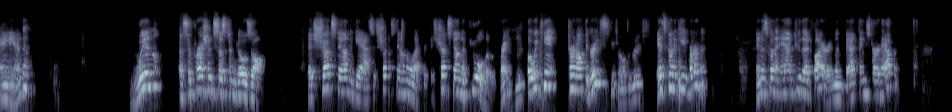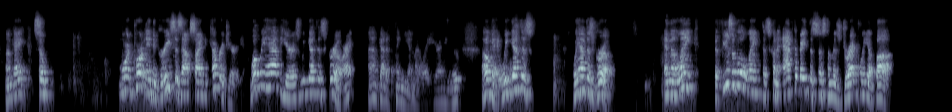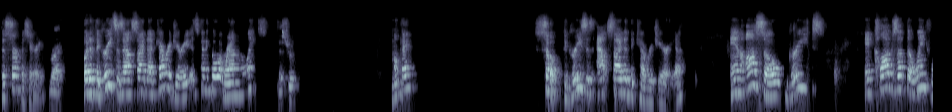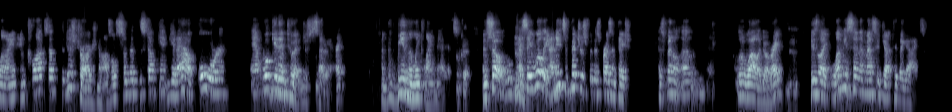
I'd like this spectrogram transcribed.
And when a suppression system goes off, it shuts down the gas, it shuts down the electric, it shuts down the fuel load, right? Mhm. But we can't turn off the grease. You turn off the grease. It's going to keep burning and it's going to add to that fire, and then bad things start happening. Okay, so more importantly, the grease is outside the coverage area. What we have here is we've got this grill, right? I've got a thingy in my way here. I need to move. Okay, we got this, we have this grill. And the link, the fusible link that's going to activate the system is directly above the surface area. Right. But if the grease is outside that coverage area, it's going to go around the links. That's true. Okay. So the grease is outside of the coverage area. And also grease, it clogs up the link line and clogs up the discharge nozzle so that the stuff can't get out or, and we'll get into it in just a second, right? And being the link line that is. Okay. And so I say, Willie, I need some pictures for this presentation. It's been a, a little while ago, right? Mhm. He's like, let me send a message out to the guys.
